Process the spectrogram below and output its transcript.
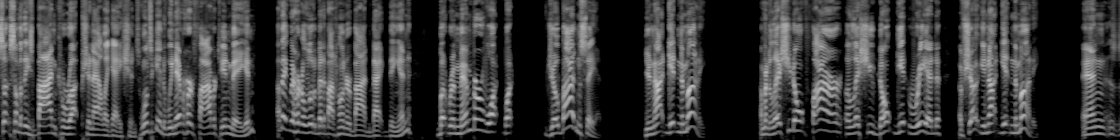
so, some of these Biden corruption allegations. Once again, we never heard five or ten million. I think we heard a little bit about Hunter Biden back then. But remember what what Joe Biden said: you're not getting the money. I mean, unless you don't fire, unless you don't get rid of show, you're not getting the money. And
